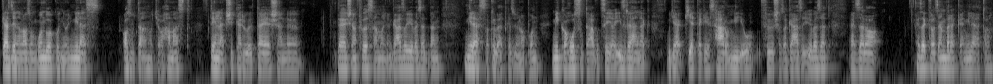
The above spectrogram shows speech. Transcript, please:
kezdjen el azon gondolkodni, hogy mi lesz azután, hogyha a Hamaszt tényleg sikerül teljesen, teljesen felszámolni a gázai övezetben, mi lesz a következő napon, mik a hosszú távú célja Izraelnek, ugye 2,3 millió fős ez a gázai övezet, ezzel a, ezekkel az emberekkel mi lehet a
